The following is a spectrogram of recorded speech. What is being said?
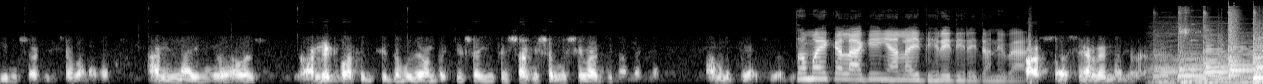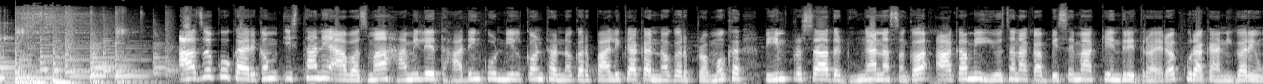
दिन सकिन्छ भनेर हामी लाग्ने हो। अब हन्ड्रेड पर्सेन्ट सित बुझाउनु त के सकिन्छ? सकेसम्म सेवा दिनलाई हामीले प्रयास गर्छौँ। समयका लागि यहाँलाई धेरै धेरै धन्यवाद। हस् हस् यहाँलाई धन्यवाद। आजको कार्यक्रम स्थानीय आवाजमा हामीले धादिङको नीलकण्ठ नगरपालिकाका नगर प्रमुख भीमप्रसाद ढुङ्गानासँग आगामी योजनाका विषयमा केन्द्रित रहेर कुराकानी गर्यौं।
